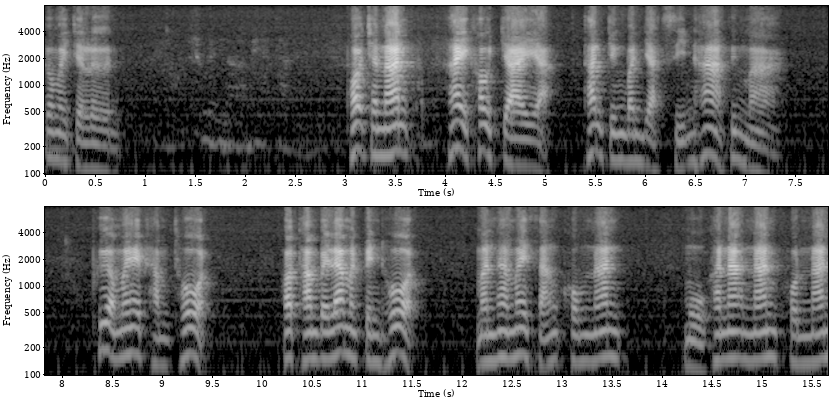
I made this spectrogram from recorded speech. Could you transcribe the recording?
ก็ไม่เจริญ เพราะฉะนั้นให้เข้าใจอะ ท่านจึงบัญญัติศีลห้าขึ้นมา เพื่อไม่ให้ทำโทษพอทำไปแล้วมันเป็นโทษ มันทำให้สังคมนั้น หมู่คณะนั้นคนนั้น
